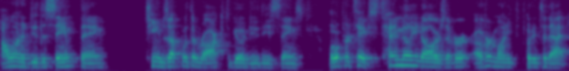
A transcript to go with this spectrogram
I want to do the same thing. Teams up with The Rock to go do these things. Oprah takes $10 million of her, of her money to put into that.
